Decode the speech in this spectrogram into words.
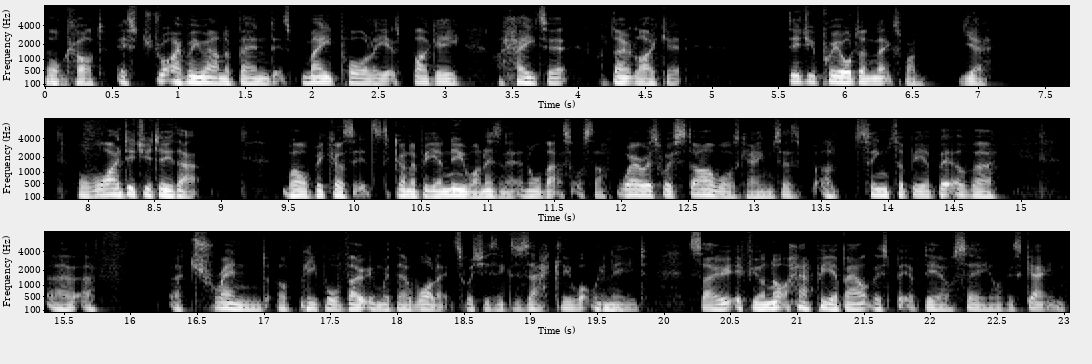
or COD. It's driving me around a bend. It's made poorly. It's buggy. I hate it. I don't like it. Did you pre-order the next one? Yeah. Or why did you do that? Well, because it's going to be a new one, isn't it? And all that sort of stuff. Whereas with Star Wars games, there seems to be a bit of a, a, a trend of people voting with their wallets, which is exactly what we mm. need. So if you're not happy about this bit of DLC or this game,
